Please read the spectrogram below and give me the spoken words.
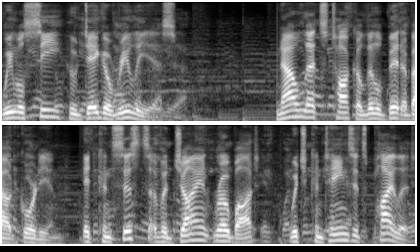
we will see who Dago really is. Now let's talk a little bit about Gordian. It consists of a giant robot, which contains its pilot,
